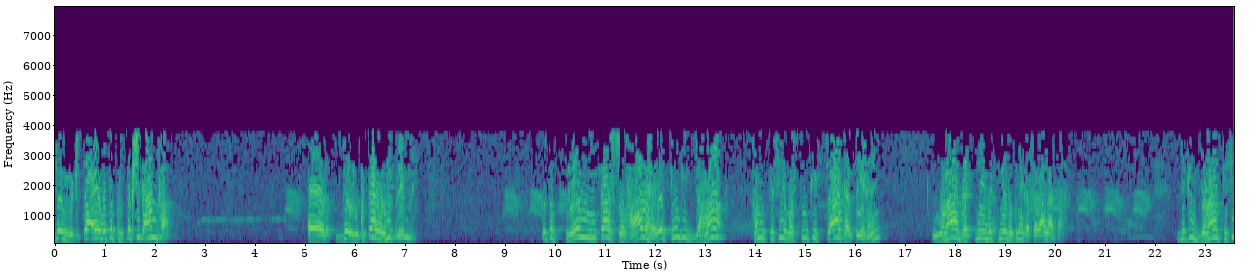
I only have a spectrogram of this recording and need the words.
जो मिटता है वो तो प्रत्यक्ष काम था। और जो रुकता है वो भी प्रेम नहीं तो, तो प्रेम का स्वभाव है क्योंकि जहाँ हम किसी वस्तु की चाह करते हैं वहाँ घटने मिटने रुकने का सवाल आता है। लेकिन जहाँ किसी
